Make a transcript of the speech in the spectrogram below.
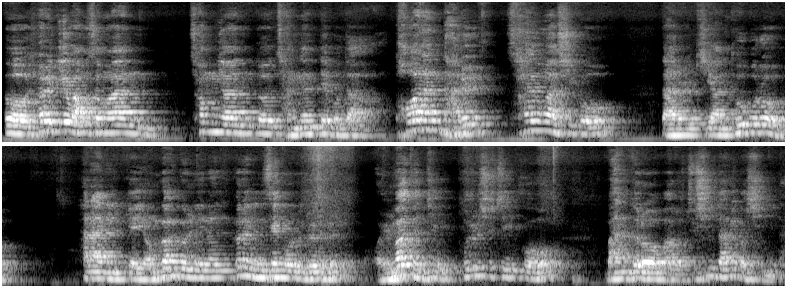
또 혈기왕성한 청년 또 장년 때보다 더한 나를 사용하시고 나를 귀한 도구로 하나님께 영광 돌리는 그런 인생으로를 얼마든지 부르실 수 있고 만들어 바로 주신다는 것입니다.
